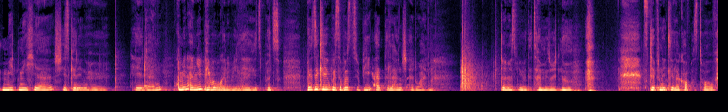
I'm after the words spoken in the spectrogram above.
meet me here. She's getting her hair done. I mean, I knew people were gonna be late, but Basically, we're supposed to be at the lunch at 1. Don't ask me what the time is right now. it's definitely like half past 12.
